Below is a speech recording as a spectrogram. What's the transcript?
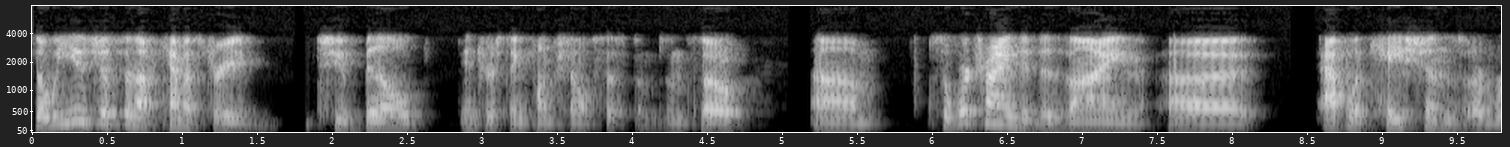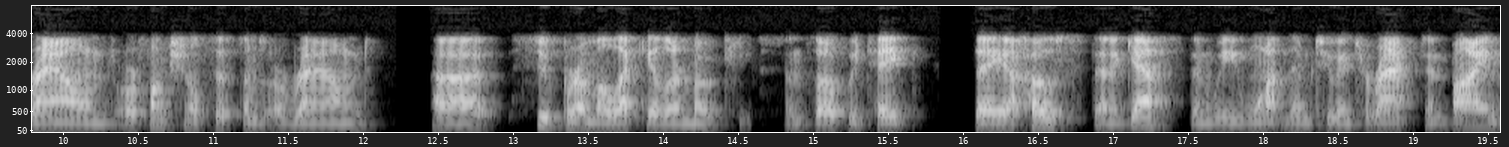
so we use just enough chemistry to build interesting functional systems, and so um, so we're trying to design uh, applications around or functional systems around uh, supramolecular motifs. And so if we take, say, a host and a guest, and we want them to interact and bind,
